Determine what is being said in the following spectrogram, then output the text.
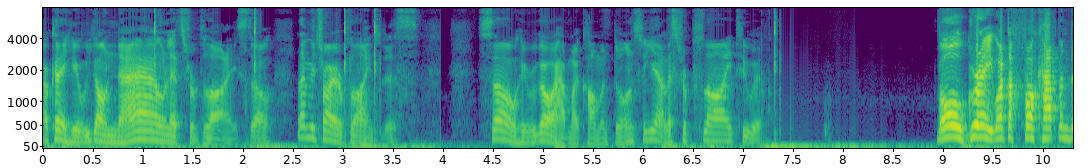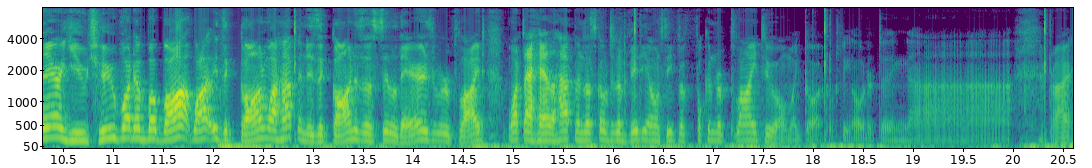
Okay, here we go. Now let's reply. So, let me try replying to this. So, here we go. I have my comment done. So, yeah, let's reply to it. Oh great! What the fuck happened there, YouTube? What? What? What? what is it gone? What happened? Is it gone? Is it still there? Is it replied? What the hell happened? Let's go to the video and see if it fucking replied to. Oh my god! What's the other thing? Ah. Right.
